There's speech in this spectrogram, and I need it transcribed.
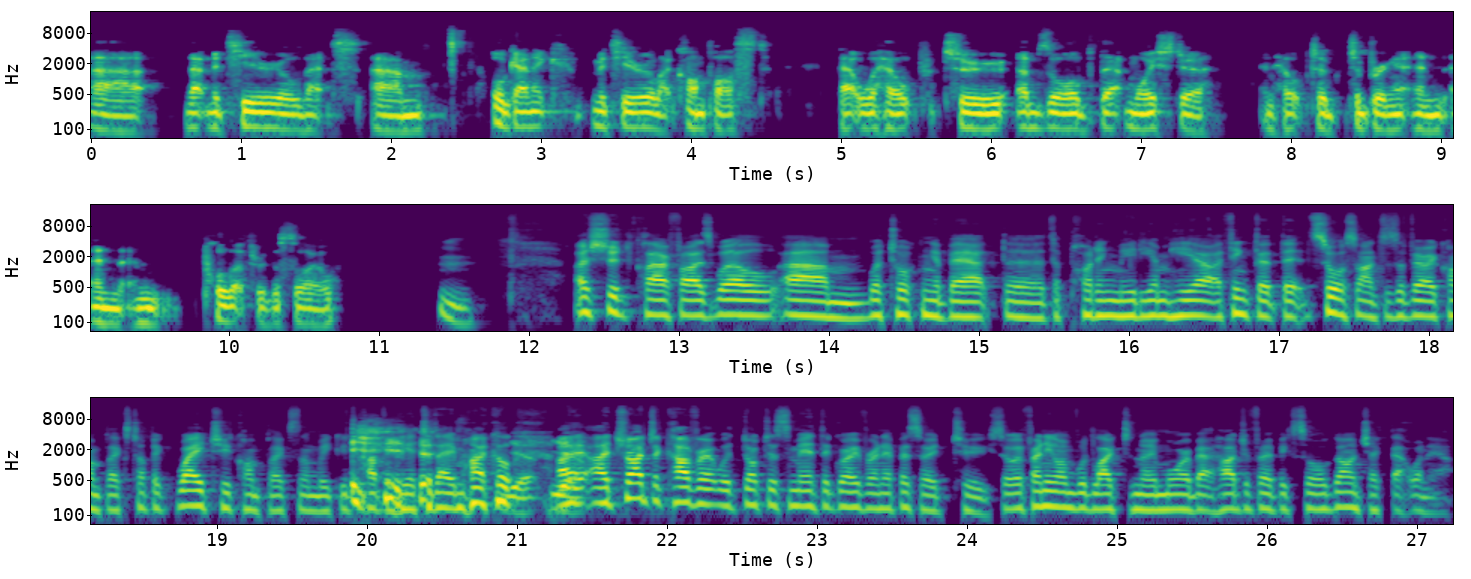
uh, that material, that um, organic material like compost, that will help to absorb that moisture and help to, to bring it and, and, and pull it through the soil. Hmm. I should clarify as well. Um, we're talking about the the potting medium here. I think that that soil science is a very complex topic, way too complex than we could cover here today, Michael. Yeah, yeah. I, I, tried to cover it with Dr. Samantha Grover in episode two. So if anyone would like to know more about hydrophobic soil, go and check that one out.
